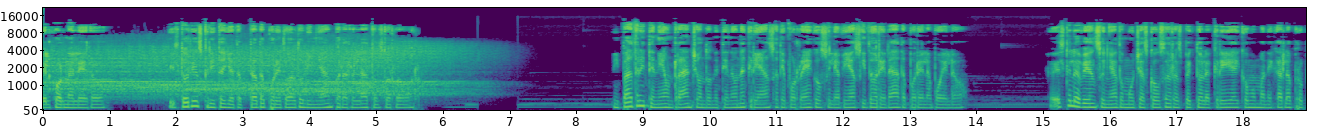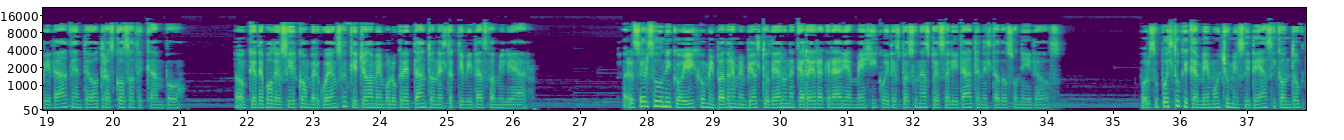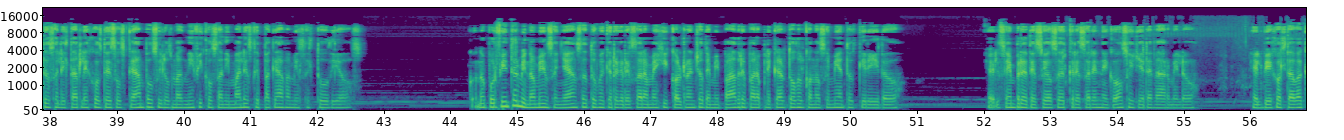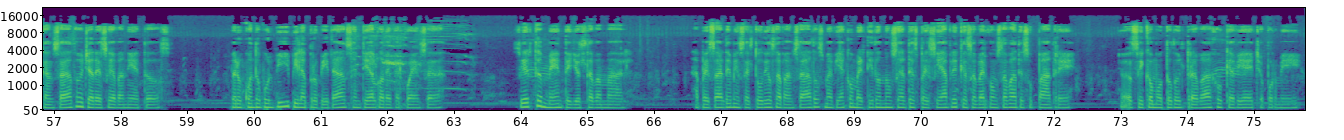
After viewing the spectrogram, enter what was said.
El jornalero. Historia escrita y adaptada por Eduardo Liñán para relatos de horror. Mi padre tenía un rancho donde tenía una crianza de borregos y le había sido heredada por el abuelo. Este le había enseñado muchas cosas respecto a la cría y cómo manejar la propiedad, entre otras cosas de campo. Aunque debo decir con vergüenza que yo no me involucré tanto en esta actividad familiar. Al ser su único hijo, mi padre me envió a estudiar una carrera agraria en México y después una especialidad en Estados Unidos. Por supuesto que cambié mucho mis ideas y conductas al estar lejos de esos campos y los magníficos animales que pagaban mis estudios. Cuando por fin terminó mi enseñanza, tuve que regresar a México al rancho de mi padre para aplicar todo el conocimiento adquirido. Él siempre deseó hacer crecer el negocio y heredármelo. El viejo estaba cansado y ya deseaba nietos. Pero cuando volví y vi la propiedad sentí algo de vergüenza. Ciertamente yo estaba mal. A pesar de mis estudios avanzados me había convertido en un ser despreciable que se avergonzaba de su padre, así como todo el trabajo que había hecho por mí.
